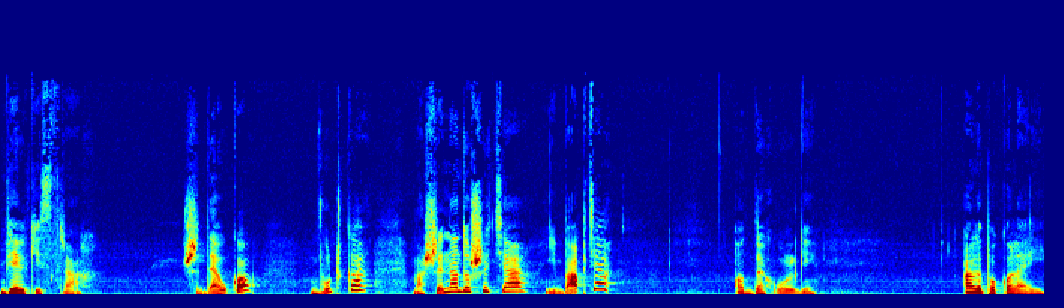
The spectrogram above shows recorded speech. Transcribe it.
Wielki strach. Szydełko? Włóczka? Maszyna do szycia? I babcia? Oddech ulgi. Ale po kolei.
